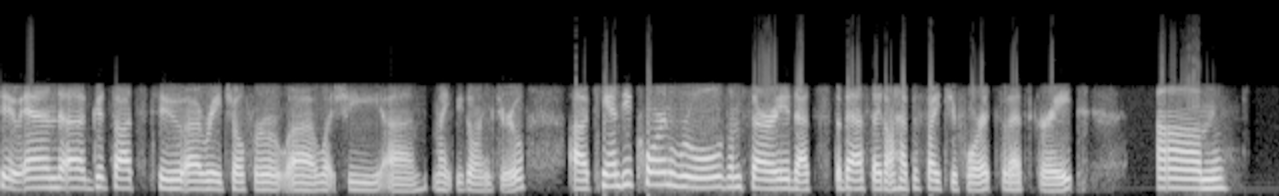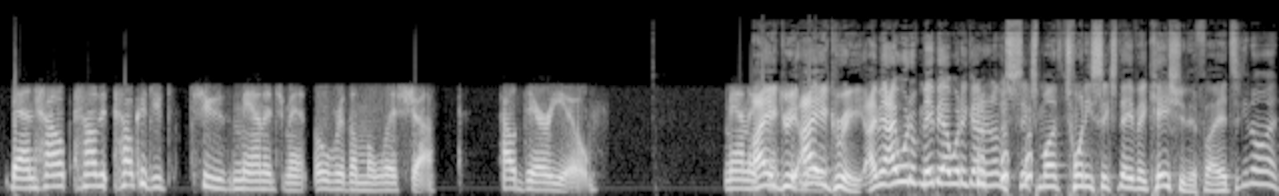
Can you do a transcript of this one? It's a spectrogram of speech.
too. And uh, good thoughts to uh, Rachel for uh, what she uh, might be going through. Uh, candy corn rules. I'm sorry, that's the best. I don't have to fight you for it, so that's great. Um, ben, how how how could you choose management over the militia? How dare you? Management. I agree. I agree. I mean, I would have maybe I would have got another six month, twenty six day vacation if I had. said, You know what?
